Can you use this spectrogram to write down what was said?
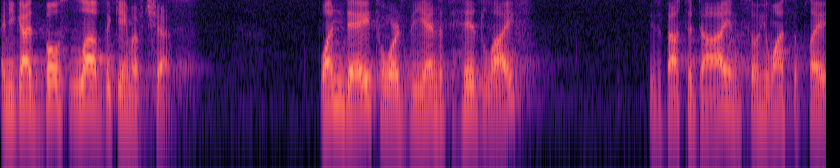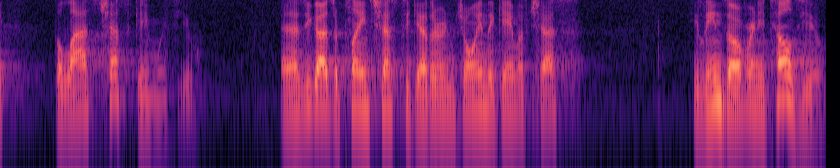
and you guys both love the game of chess. One day, towards the end of his life, he's about to die, and so he wants to play the last chess game with you. And as you guys are playing chess together, enjoying the game of chess, he leans over and he tells you,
